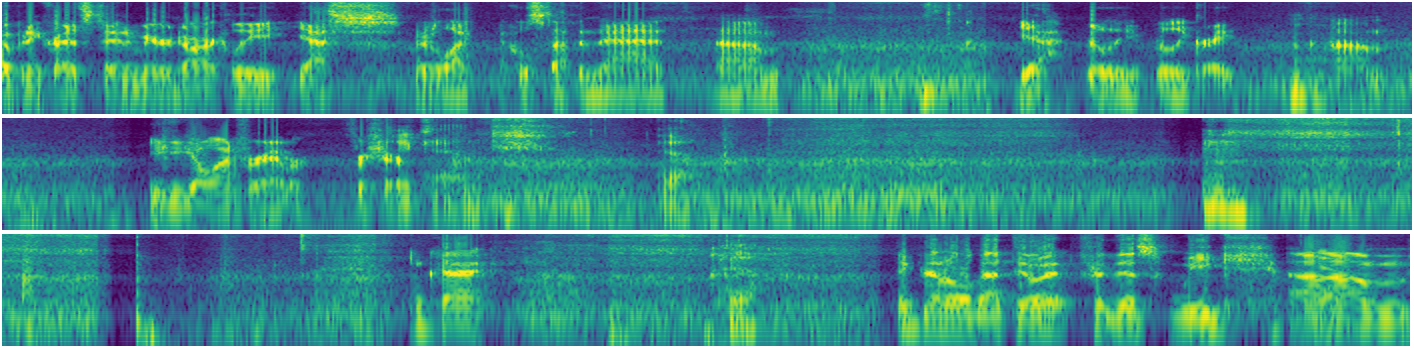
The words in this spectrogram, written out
opening credits to In a Mirror Darkly. Yes, there's a lot of cool stuff in that. Um, yeah, really, really great. Um, you could go on forever for sure. You can. Yeah. Okay. Yeah. I think that'll about do it for this week. Um,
